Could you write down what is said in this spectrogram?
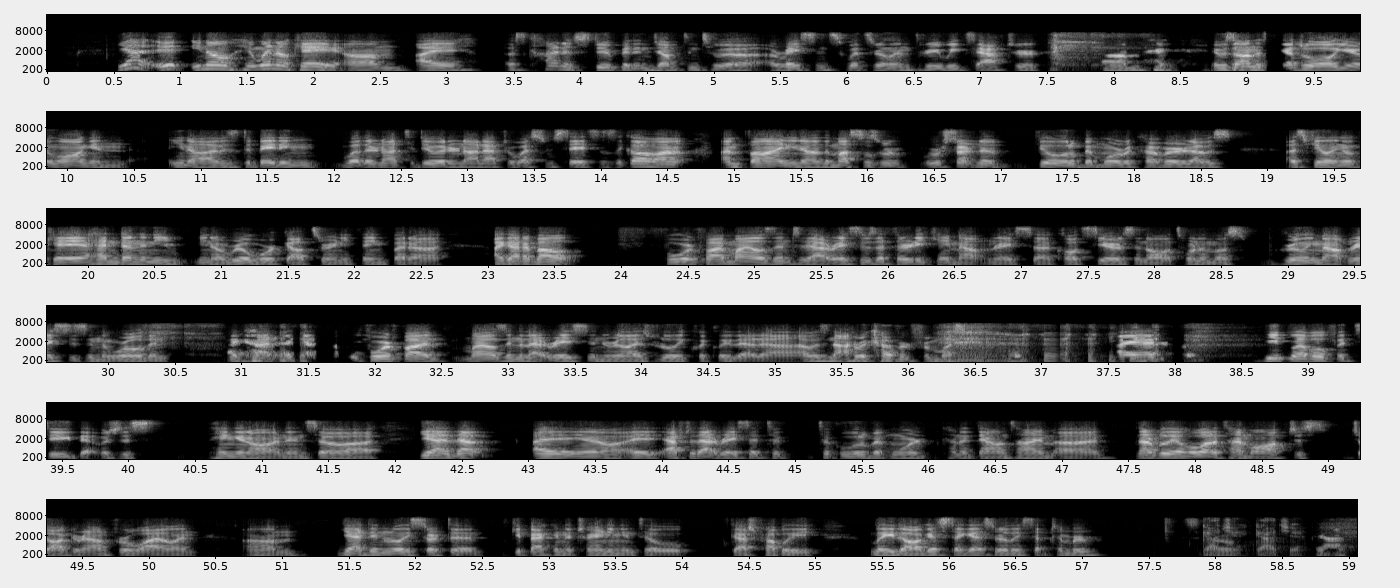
Yeah, it you know it went okay. Um, I was kind of stupid and jumped into a, a race in Switzerland three weeks after. Um, it was on the schedule all year long, and you know, I was debating whether or not to do it or not after Western States. I was like, oh, I'm fine. You know, the muscles were, were starting to feel a little bit more recovered. I was I was feeling okay. I hadn't done any you know real workouts or anything, but uh, I got about four or five miles into that race. It was a 30k mountain race uh, called Sierre-Zinal. It's one of the most grueling mountain races in the world, and I got I got four or five miles into that race and realized really quickly that uh, I was not recovered from Western. yeah. I had deep level fatigue that was just hanging on. And so uh, yeah, that I you know I after that race I took took a little bit more kind of downtime. Uh, not really a whole lot of time off, just jogged around for a while, and um, yeah, didn't really start to get back into training until gosh probably late August, I guess, early September. So, gotcha, gotcha. Yeah.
